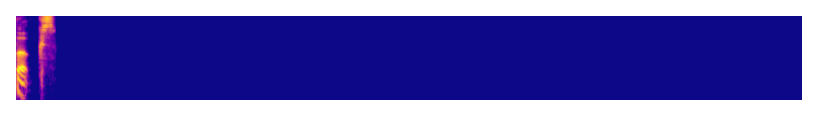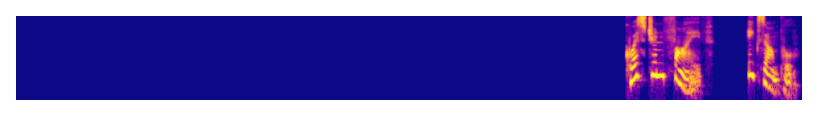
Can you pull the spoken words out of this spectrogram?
Books. Question 5. Example.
